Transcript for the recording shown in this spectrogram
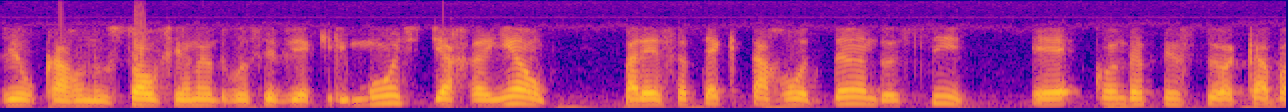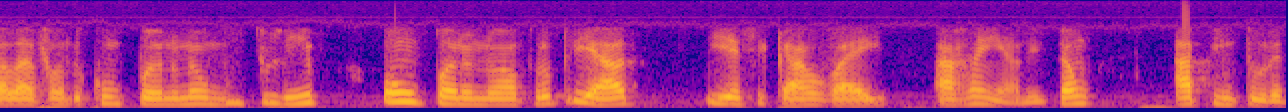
vê o carro no sol, Fernando, você vê aquele monte de arranhão, parece até que está rodando assim, é, quando a pessoa acaba lavando com um pano não muito limpo ou um pano não apropriado e esse carro vai arranhando. Então, a pintura,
